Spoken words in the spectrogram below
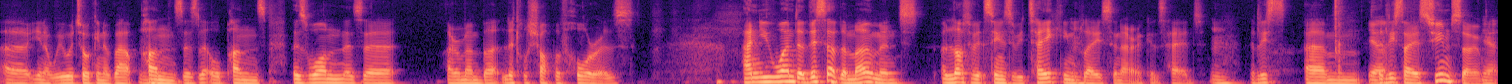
uh, you know, we were talking about mm. puns. There's little puns. There's one. There's a. I remember Little Shop of Horrors, and you wonder. This at the moment, a lot of it seems to be taking place in Erica's head. Mm. At least, um, Yeah. at least I assume so. Yeah.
